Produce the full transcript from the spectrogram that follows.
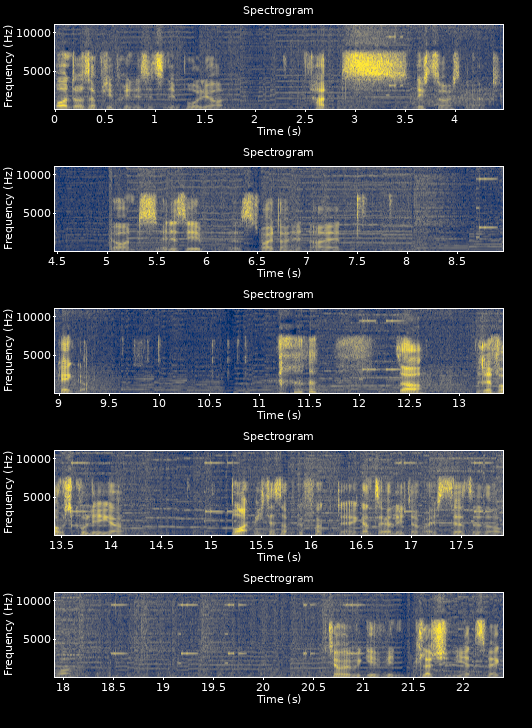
Und unser Pliprin ist jetzt ein Empoleon. Hat nichts Neues gelernt. Ja, und Eliseb ist weiterhin ein Gengar. so, Revanche-Kollege. Boah, hat mich das abgefuckt, ey. Ganz ehrlich, da war ich sehr, sehr sauer. Ich hoffe, wir gewinnen, klatschen jetzt weg.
